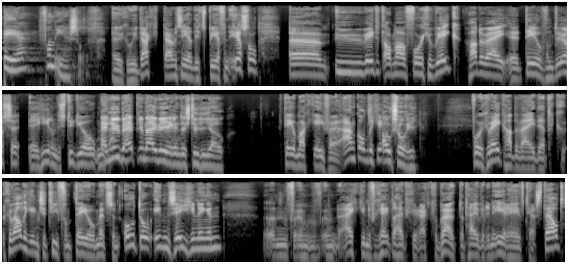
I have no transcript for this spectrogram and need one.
Peer van Eersel. Eh goeiedag, dames en heren, dit is Peer van Eersel. Ehm, u weet het allemaal, vorige week hadden wij eh, Theo van Deursen eh, hier in de studio. Met En nu heb je mij weer in de studio. Theo mag ik even aankondigen. Oh, sorry. Vorige week hadden wij dat geweldige initiatief van Theo met zijn auto in Zegeningen. Een, eigenlijk in de vergetelheid geraakt gebruik dat hij weer in ere heeft hersteld.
